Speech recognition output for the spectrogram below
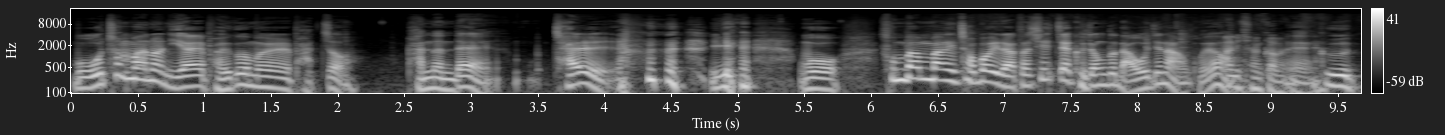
뭐 5천만 원 이하의 벌금을 받죠. 받는데 잘 이게 뭐 손방망이 처벌이라서 실제 그 정도 나오지는 않고요. 아니 잠깐만요. 네. 그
